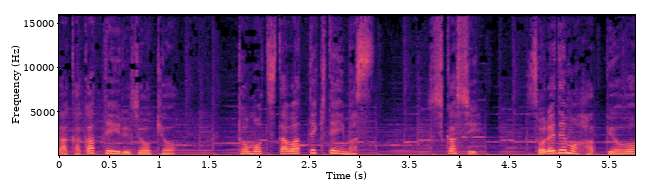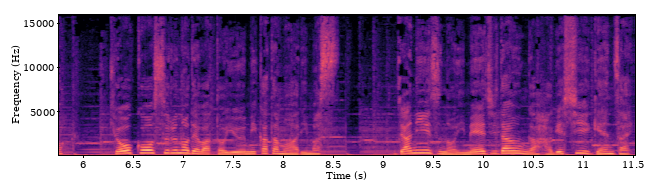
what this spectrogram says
がかかっている状況とも伝わってきています。しかしそれでも発表を強行するのではという見方もあります。ジャニーズのイメージダウンが激しい現在。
